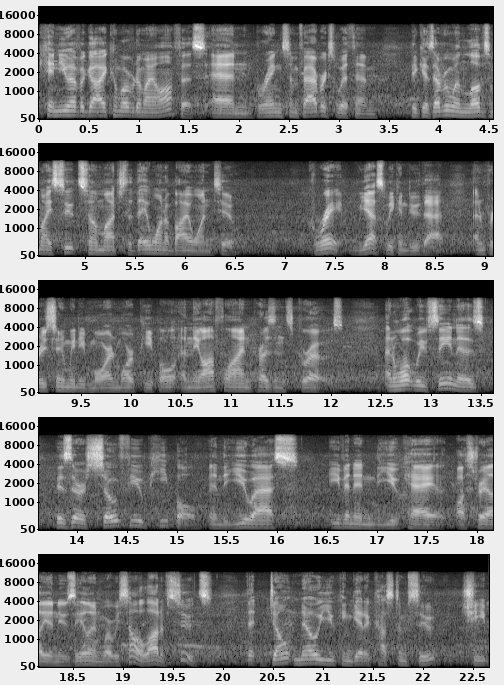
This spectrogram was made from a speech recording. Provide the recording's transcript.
Can you have a guy come over to my office and bring some fabrics with him because everyone loves my suit so much that they want to buy one too? Great, yes, we can do that. And pretty soon we need more and more people, and the offline presence grows. And what we've seen is, is there are so few people in the US, even in the UK, Australia, New Zealand, where we sell a lot of suits, that don't know you can get a custom suit, cheap,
